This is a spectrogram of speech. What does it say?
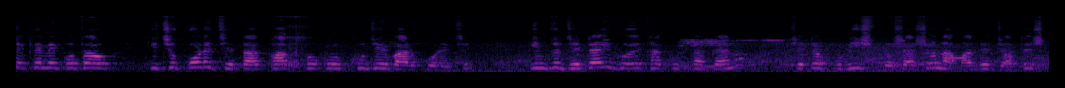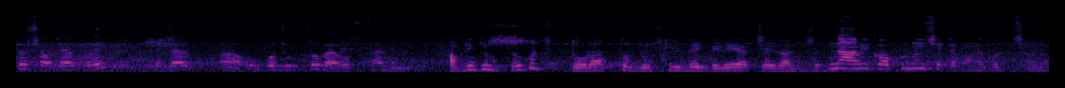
সেখানে কোথাও কিছু করেছে? তার ফাঁক ফোকর খুঁজে বার করেছে। কিন্তু যেটাই হয়ে থাকুক না কেন সেটা পুলিশ প্রশাসন আমাদের যথেষ্ট সজাগ হয়ে সেটা উপযুক্ত ব্যবস্থা নেই আপনি কি মনে করছেন দৌরাত্ম দুষ্কৃতীদের বেড়ে যাচ্ছে এই রাজ্যে? না আমি কখনোই সেটা মনে করছি না।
